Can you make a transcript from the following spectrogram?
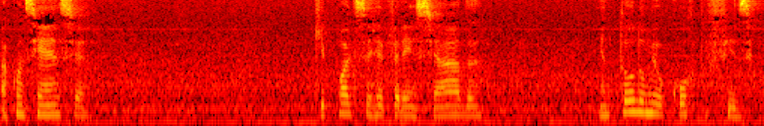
A consciência que pode ser referenciada em todo o meu corpo físico.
